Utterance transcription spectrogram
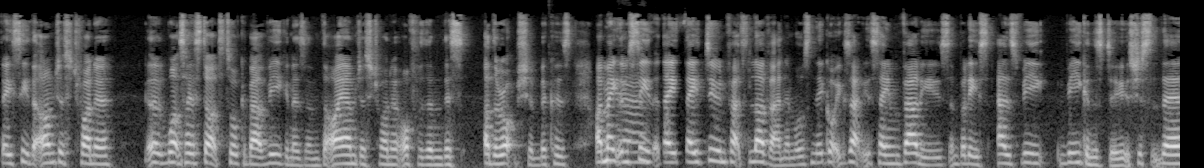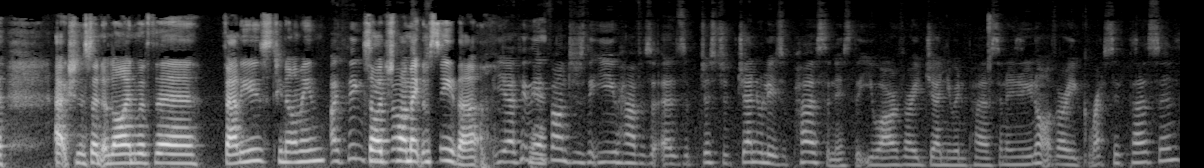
they see that I'm just trying to. Uh, once I start to talk about veganism, that I am just trying to offer them this other option because I make them Yeah. see that they, they do in fact love animals and they've got exactly the same values and beliefs as ve- vegans do. It's just that their actions don't align with their values. Do you know what I mean? I think So I just want to make them see that. Yeah, I think the Yeah. advantage that you have as, as a, just a, generally as a person is that you are a very genuine person and you're not a very aggressive person.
